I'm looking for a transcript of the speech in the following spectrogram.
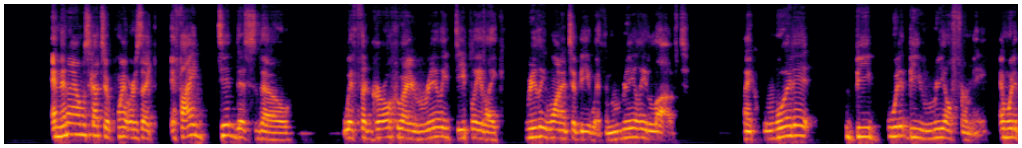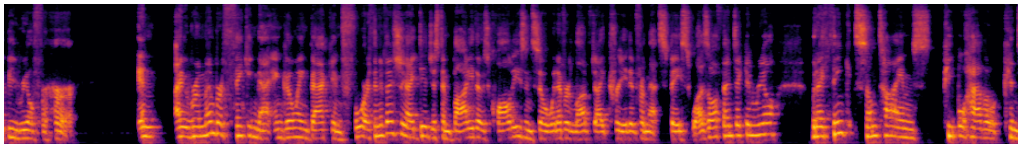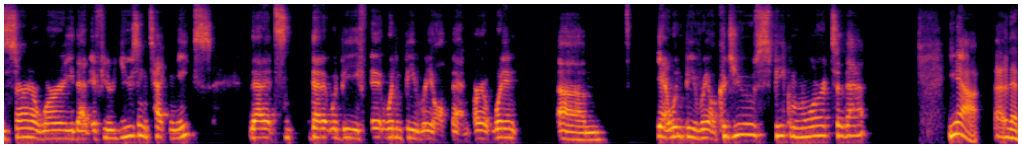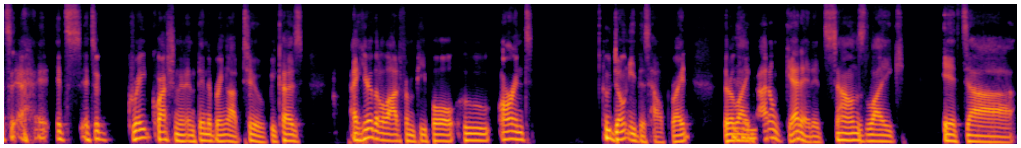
And then I almost got to a point where it's like, if I did this though with a girl who I really deeply like, really wanted to be with and really loved, like, would it be, would it be real for me? And would it be real for her? And I remember thinking that and going back and forth. And eventually I did just embody those qualities. And so whatever love I created from that space was authentic and real. But I think sometimes people have a concern or worry that if you're using techniques, that it's that it would be it wouldn't be real then, or it wouldn't um yeah, it wouldn't be real. Could you speak more to that? Yeah, uh, that's uh, it's it's a great question and thing to bring up too, because I hear that a lot from people who aren't, who don't need this help, right? They're mm-hmm. like, I don't get it. It sounds like it, uh,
